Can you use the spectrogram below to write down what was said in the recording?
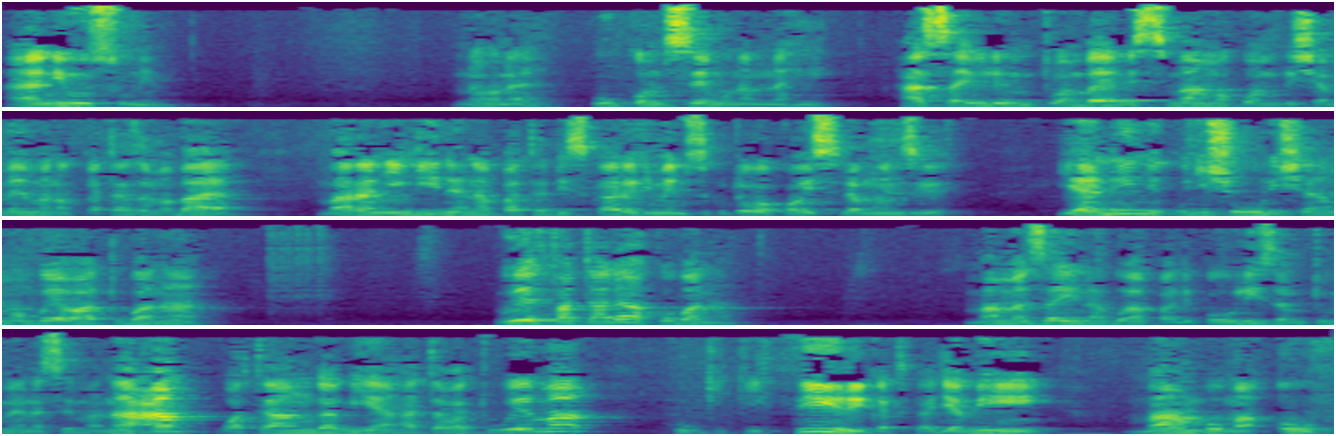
Hayanihusu mimi. Unaona eh? huko msemo namna hii. Hasa yule mtu ambaye amesimama kuamrisha mema na kukataza mabaya mara nyingine anapata discouragement kutoka kwa waislamu wenziwe ya nini kujishughulisha na mambo ya watu bwana? We fata lako bwana. Mama zainab hapa alipouliza mtume anasema naam wataangamia hata watu wema kukikithiri katika jamii mambo maovu.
